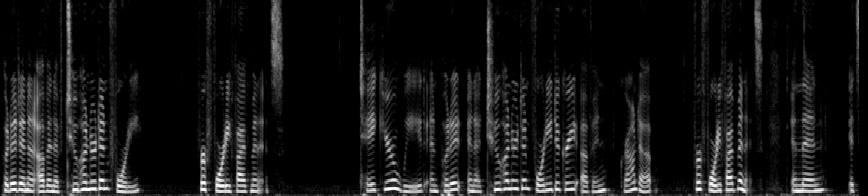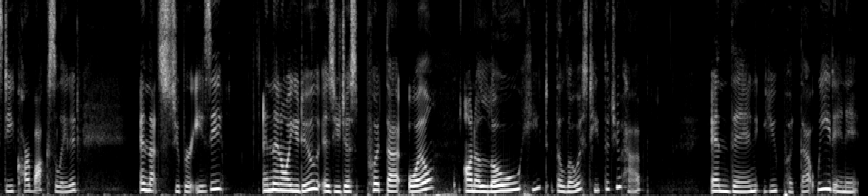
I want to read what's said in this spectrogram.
put it in an oven of 240 for 45 minutes. Take your weed and put it in a 240 degree oven, ground up, for 45 minutes. And then it's decarboxylated, and that's super easy. And then all you do is you just put that oil on a low heat, the lowest heat that you have, and then you put that weed in it.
